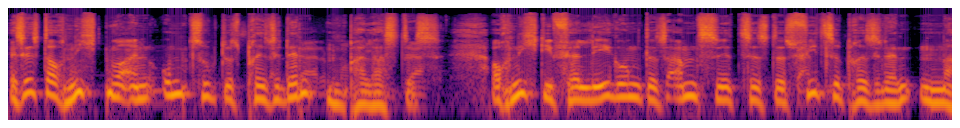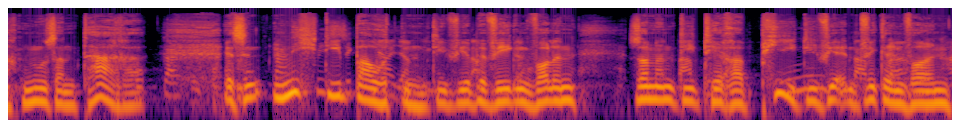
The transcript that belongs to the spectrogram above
Es ist auch nicht nur ein Umzug des Präsidentenpalastes. Auch nicht die Verlegung des Amtssitzes des Vizepräsidenten nach Nusantara. Es sind nicht die Bauten, die wir bewegen wollen, sondern die Therapie, die wir entwickeln wollen.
